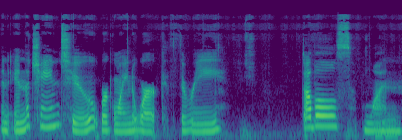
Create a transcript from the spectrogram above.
And in the chain two, we're going to work three doubles, one,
